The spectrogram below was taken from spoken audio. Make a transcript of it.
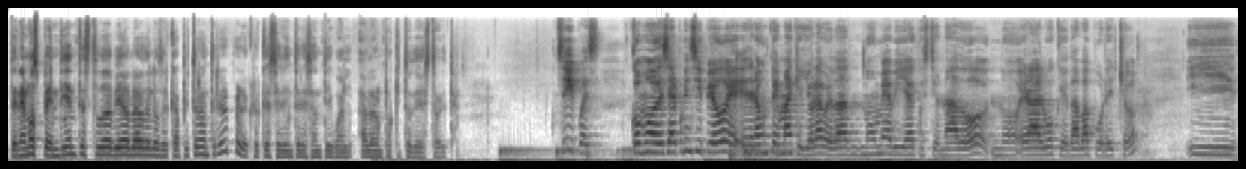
Tenemos pendientes todavía hablar de los del capítulo anterior, pero creo que sería interesante igual hablar un poquito de esto ahorita. Sí, pues como decía al principio, e, era un tema que yo la verdad no me había cuestionado, no era algo que daba por hecho. Y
